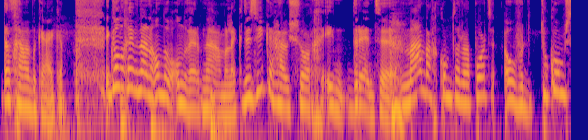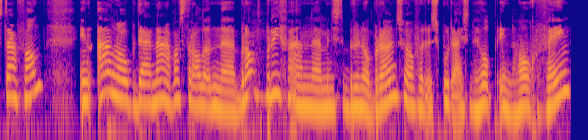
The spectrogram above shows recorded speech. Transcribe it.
Dat gaan we bekijken. Ik wil nog even naar een ander onderwerp, namelijk de ziekenhuiszorg in Drenthe. Maandag komt een rapport over de toekomst daarvan. In aanloop daarna was er al een eh, brandbrief aan eh, minister Bruno Bruins over de spoedeisende hulp in Hogeveen.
